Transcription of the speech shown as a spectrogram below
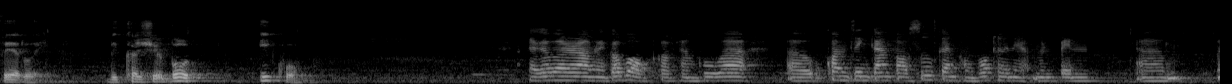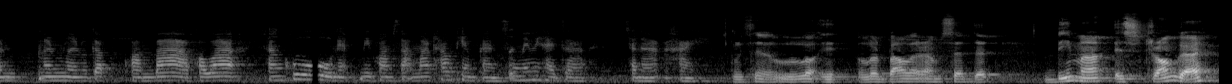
fairly, because you're both equal. แล้วก็บารามเนี่ยก็บอกกับทางครูว่าความจริงการต่อสู้กันของพวกเธอเนี่ยมันเป็นมันมันเหมือนกับความบ้า เพราะว่าทั้งคู่เนี่ยมีความสามารถเท่าเทียมกัน ซึ่งไม่มีใครจะชนะใคร Lord Balaram said that Bhima is stronger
